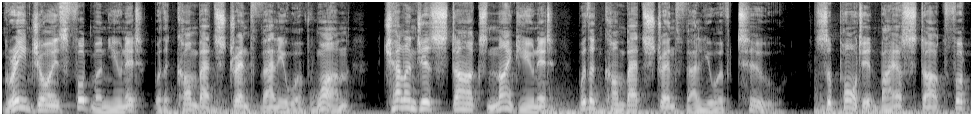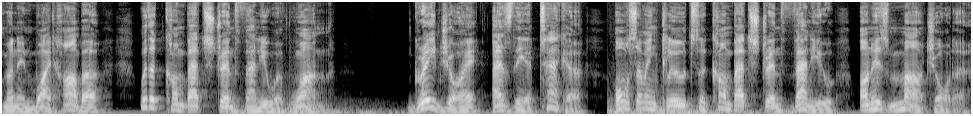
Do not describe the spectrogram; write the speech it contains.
Greyjoy's footman unit with a combat strength value of 1 challenges Stark's knight unit with a combat strength value of 2 supported by a Stark footman in White Harbour with a combat strength value of 1. Greyjoy, as the attacker, also includes the combat strength value on his march order,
